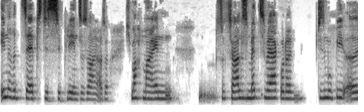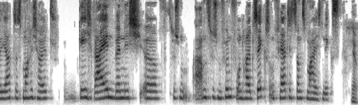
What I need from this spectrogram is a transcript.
innere Selbstdisziplin zu sagen, also ich mache mein soziales Netzwerk oder diese Mobil, äh, ja, das mache ich halt, gehe ich rein, wenn ich äh, zwischen abends zwischen fünf und halb sechs und fertig, sonst mache ich nichts. Ja,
